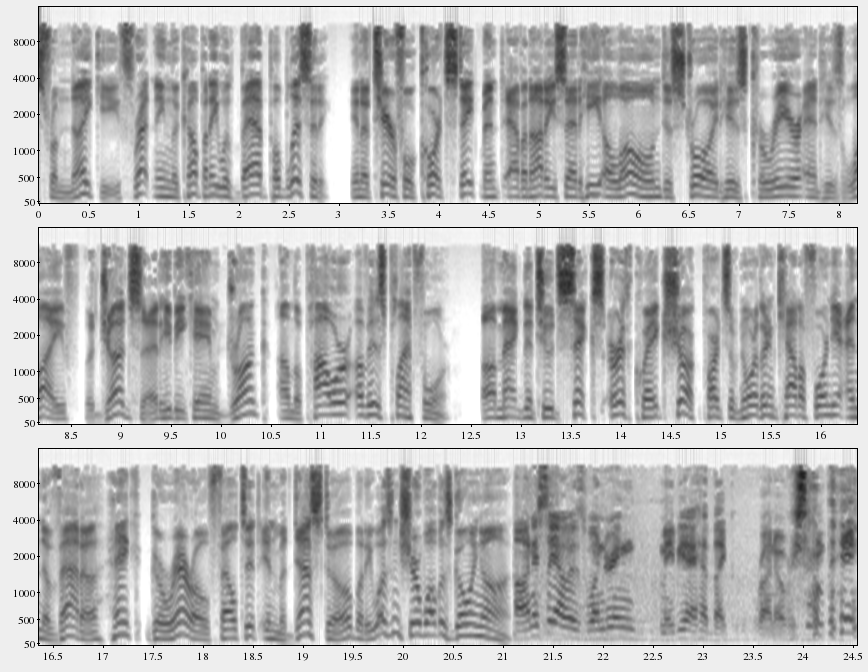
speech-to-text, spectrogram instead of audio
from Nike, threatening the company with bad publicity. In a tearful court statement, Avenatti said he alone destroyed his career and his life. The judge said he became drunk on the power of his platform. A magnitude 6 earthquake shook parts of Northern California and Nevada. Hank Guerrero felt it in Modesto, but he wasn't sure what was going on. Honestly, I was wondering maybe I had like run over something.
